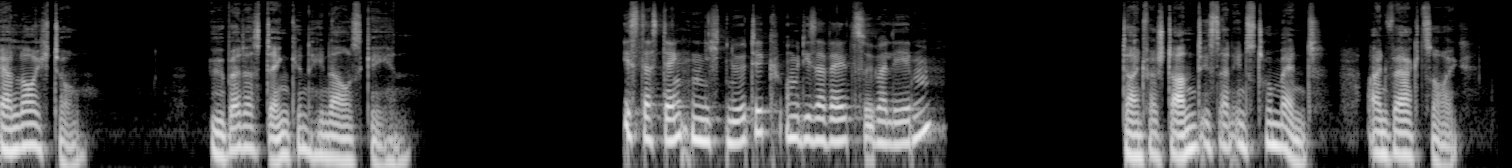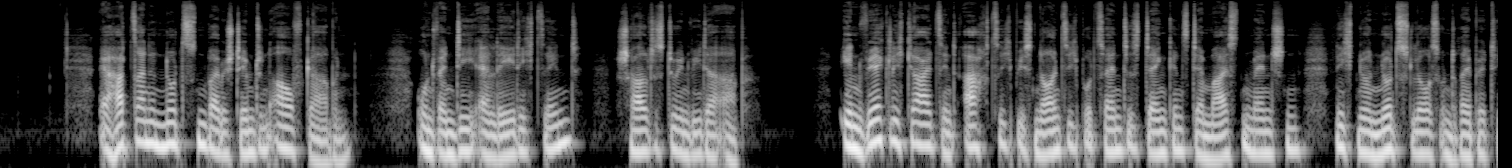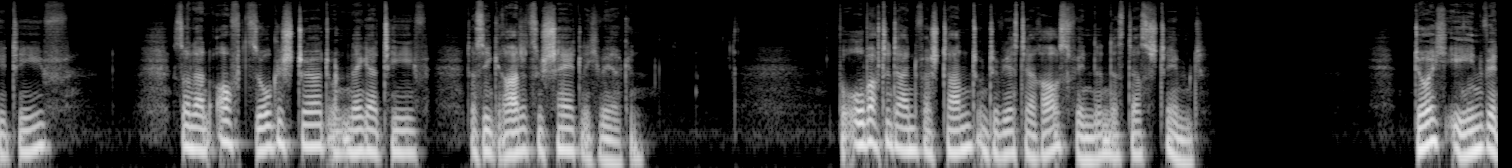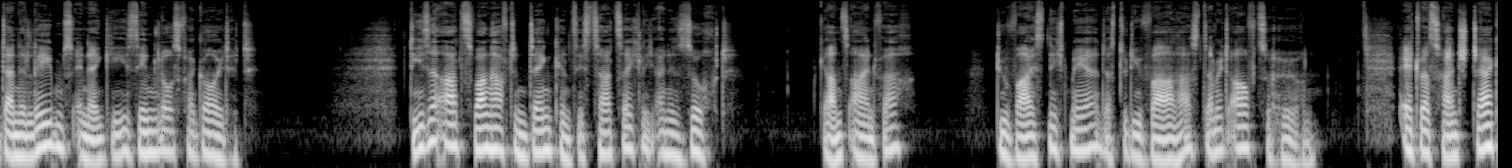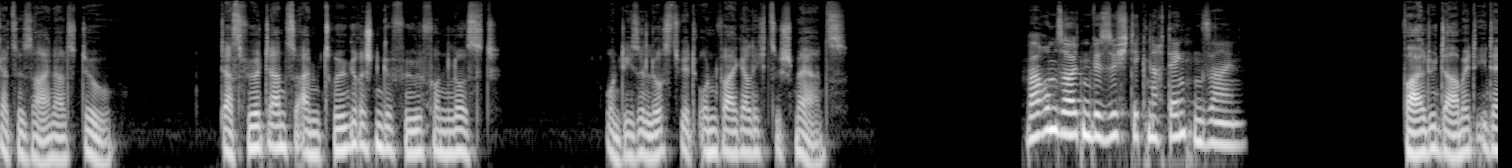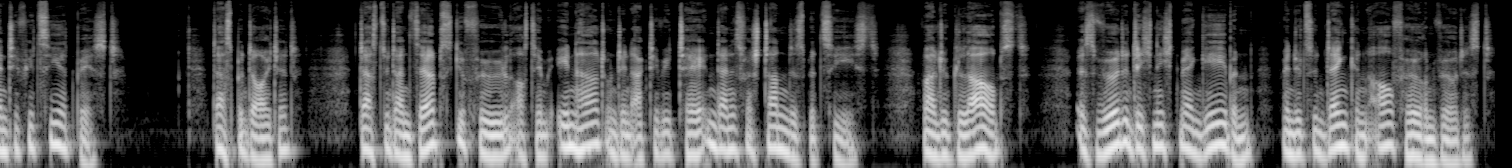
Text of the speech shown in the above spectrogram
Erleuchtung, über das Denken hinausgehen. Ist das Denken nicht nötig, um in dieser Welt zu überleben? Dein Verstand ist ein Instrument, ein Werkzeug. Er hat seinen Nutzen bei bestimmten Aufgaben, und wenn die erledigt sind, schaltest du ihn wieder ab. In Wirklichkeit sind 80 bis 90 Prozent des Denkens der meisten Menschen nicht nur nutzlos und repetitiv, sondern oft so gestört und negativ, dass sie geradezu schädlich wirken. Beobachte deinen Verstand und du wirst herausfinden, dass das stimmt. Durch ihn wird deine Lebensenergie sinnlos vergeudet. Diese Art zwanghaften Denkens ist tatsächlich eine Sucht. Ganz einfach, du weißt nicht mehr, dass du die Wahl hast, damit aufzuhören. Etwas scheint stärker zu sein als du. Das führt dann zu einem trügerischen Gefühl von Lust. Und diese Lust wird unweigerlich zu Schmerz. Warum sollten wir süchtig nach Denken sein? Weil du damit identifiziert bist. Das bedeutet, dass du dein Selbstgefühl aus dem Inhalt und den Aktivitäten deines Verstandes beziehst, weil du glaubst, es würde dich nicht mehr geben, wenn du zu denken aufhören würdest.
